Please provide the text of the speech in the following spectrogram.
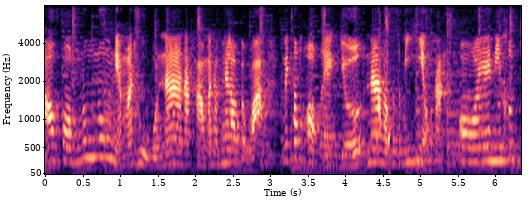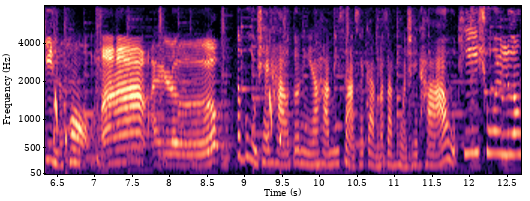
เราเอาฟองนุ่มๆเนี่ยมาถูบนหน้านะคะ มันทำให้เราแบบว่าไม่ต้องออกแรงเยอะหน้าเราก็จะไม่เหี่ยวนะโอ้ยอันนี้คือกลิ่นหอมมากไอเลิฟสบู่ใช้เท้าตัวนี้นะคะ มีสารสกัดมาจากหัวไชเท้า ที่ช่วยเรื่อง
